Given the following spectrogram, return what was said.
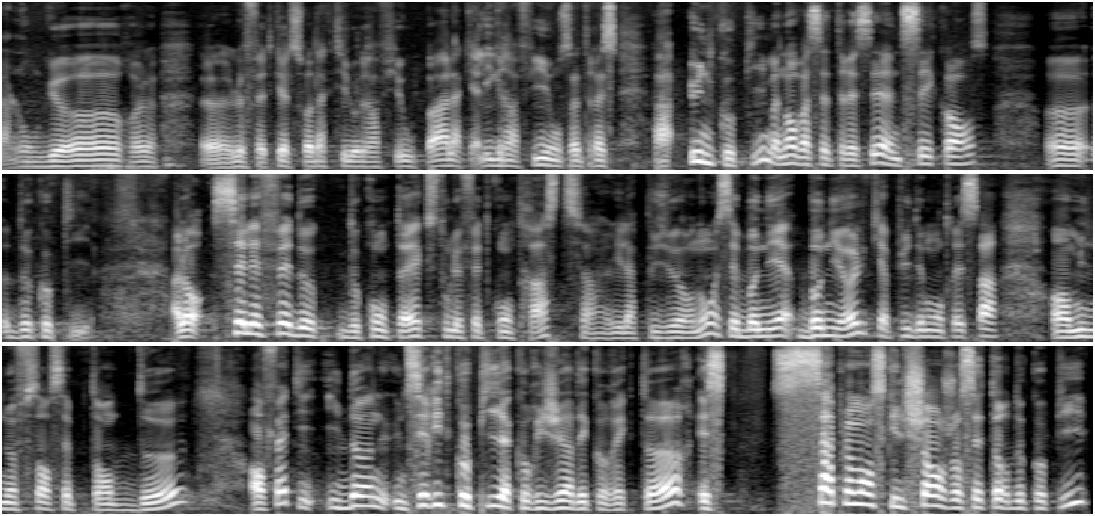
la longueur, euh, euh, le fait qu'elle soit dactylographiée ou pas, la calligraphie, on s'intéresse à une copie. Maintenant, on va s'intéresser à une séquence euh, de copies. Alors, c'est l'effet de, contexte ou l'effet de contraste, il a plusieurs noms, et c'est Boniol qui a pu démontrer ça en 1972. En fait, il, donne une série de copies à corriger à des correcteurs, Simplement, ce qu'il change dans cet ordre de copie,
